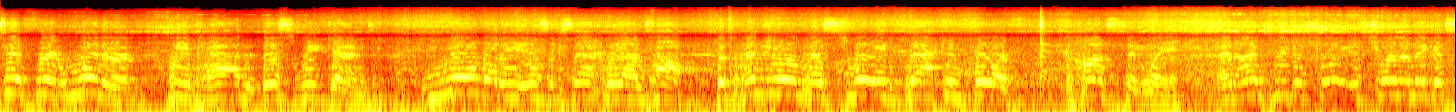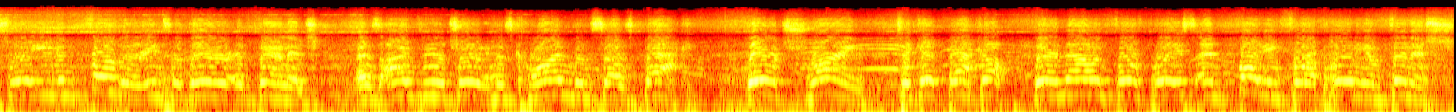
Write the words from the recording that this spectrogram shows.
different winner we've had this weekend. Nobody is exactly on top. The pendulum has swayed back and forth constantly, and I-3 Detroit is trying to make it sway even further into their advantage as I-3 Detroit has climbed themselves back. They are trying to get back up. They're now in fourth place and fighting for a podium finish.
